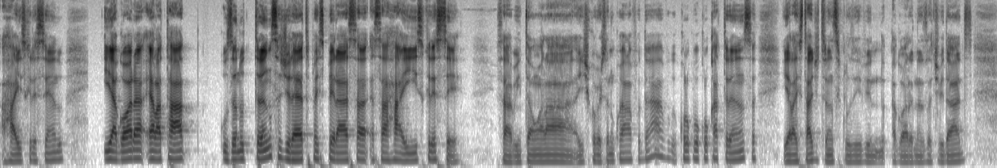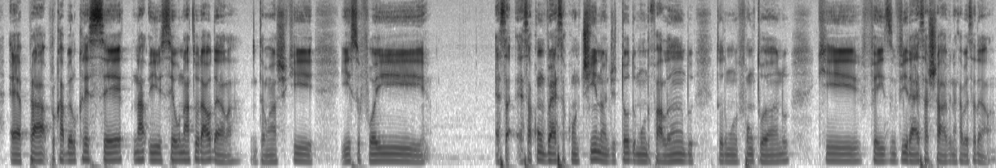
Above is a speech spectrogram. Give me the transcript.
a raiz crescendo. E agora ela está usando trança direto para esperar essa, essa raiz crescer sabe? Então ela, a gente conversando com ela, falou, ah, vou colocar trança, e ela está de trança, inclusive, agora nas atividades, é para o cabelo crescer na, e ser o natural dela. Então acho que isso foi essa, essa conversa contínua de todo mundo falando, todo mundo pontuando, que fez virar essa chave na cabeça dela.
